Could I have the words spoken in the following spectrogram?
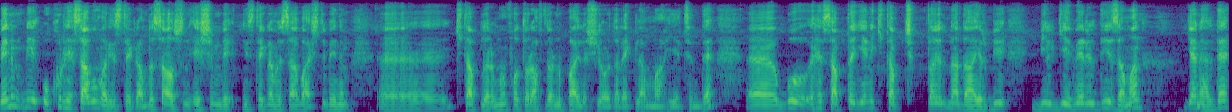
benim bir okur hesabım var Instagram'da. Sağ olsun eşim bir Instagram hesabı açtı. Benim e, kitaplarımın fotoğraflarını paylaşıyor orada reklam mahiyetinde. E, bu hesapta yeni kitap çıktığına dair bir bilgi verildiği zaman genelde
